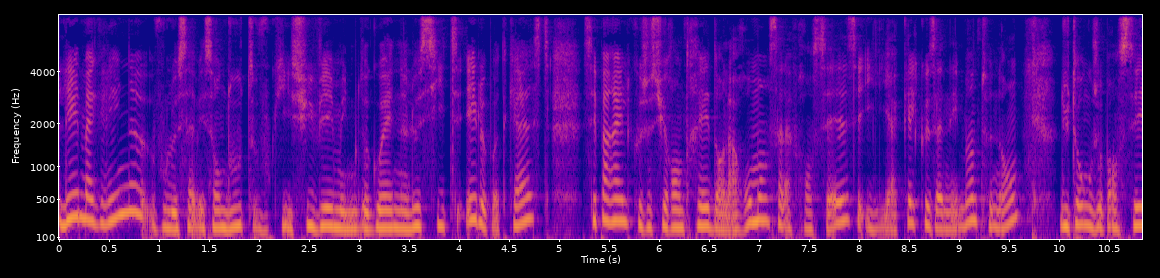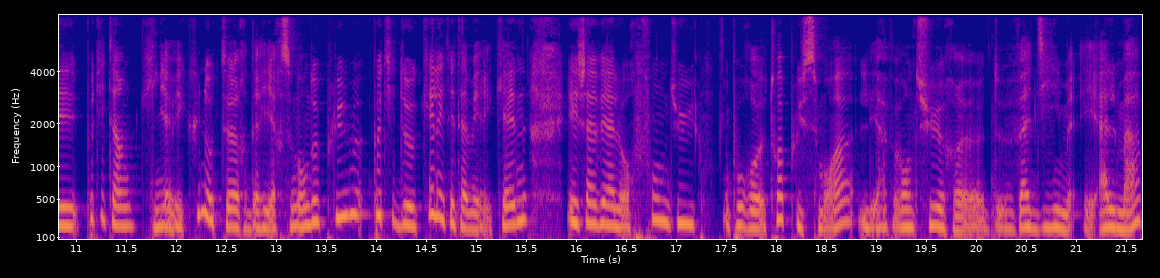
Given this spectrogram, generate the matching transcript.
Les Magrines, vous le savez sans doute, vous qui suivez Ménou de Gwen, le site et le podcast, c'est par elles que je suis rentrée dans la romance à la française il y a quelques années maintenant, du temps où je pensais, petit 1, qu'il n'y avait qu'une auteure derrière ce nom de plume, petit 2, qu'elle était américaine, et j'avais alors fondu pour euh, Toi plus moi, les aventures euh, de Vadim et Alma,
